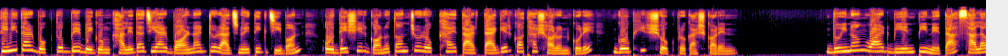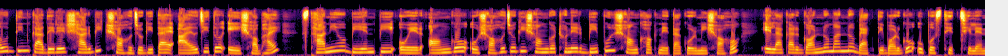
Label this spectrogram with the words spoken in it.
তিনি তার বক্তব্যে বেগম খালেদা জিয়ার বর্ণাঢ্য রাজনৈতিক জীবন ও দেশের গণতন্ত্র রক্ষায় তার ত্যাগের কথা স্মরণ করে গভীর শোক প্রকাশ করেন। দুই নং ওয়ার্ড বিএনপি নেতা সালাউদ্দিন কাদেরের সার্বিক সহযোগিতায় আয়োজিত এই সভায় স্থানীয় বিএনপি ও এর অঙ্গ ও সহযোগী সংগঠনের বিপুল সংখ্যক নেতাকর্মী সহ এলাকার গণ্যমান্য ব্যক্তিবর্গ উপস্থিত ছিলেন।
